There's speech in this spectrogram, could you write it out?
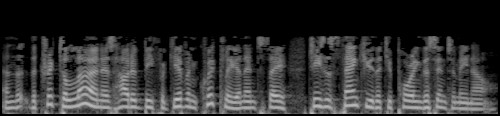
And the, the trick to learn is how to be forgiven quickly and then to say, Jesus, thank you that you're pouring this into me now.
